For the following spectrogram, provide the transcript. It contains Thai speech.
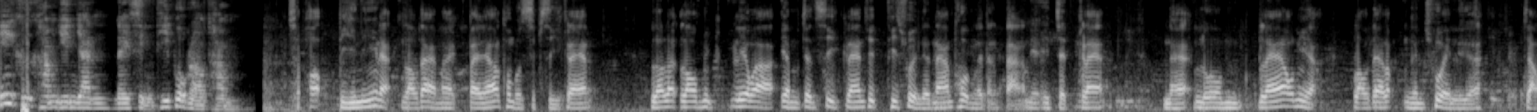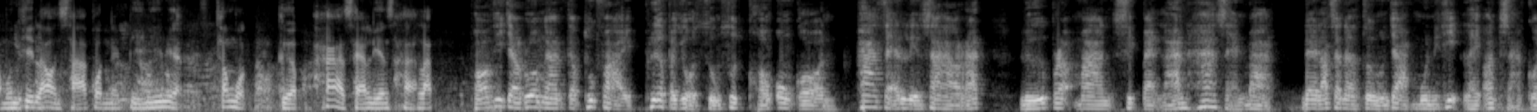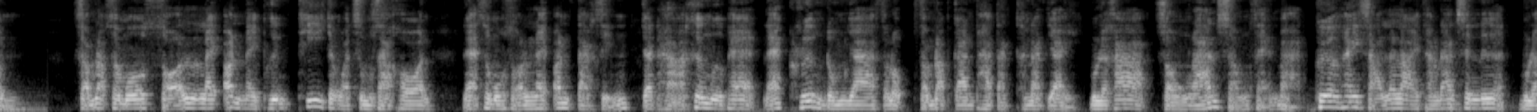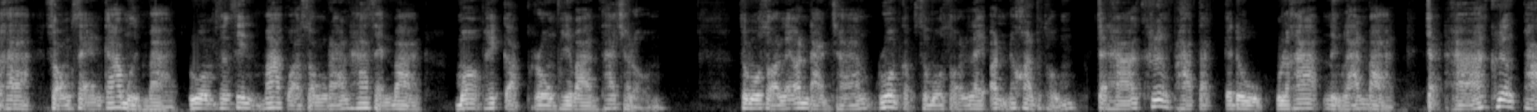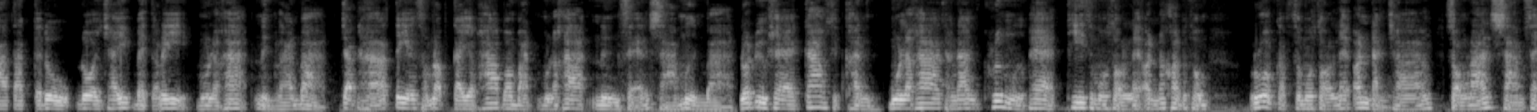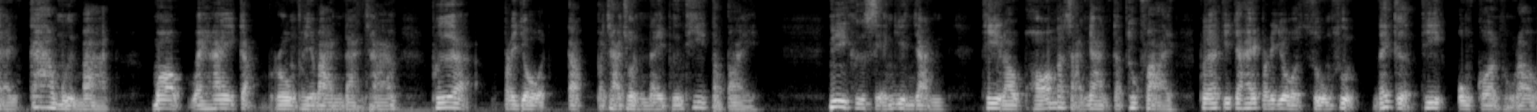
นี่คือคำยืนยันในสิ่งที่พวกเราทำเฉพาะปีนี้เนี่ยเราได้มาไปแล้วทั้งหมด 14 แกรนด์แล้วเรามีเรียกว่า emergency grant ที่ที่ช่วยเหลือน้ำท่วมอะไรต่างๆเนี่ยอีก7แกรนด์นะฮะรวมแล้วเนี่ยเราได้รับเงินช่วยเหลือ จากมูลที่ละอ่อนสากลในปีนี้เนี่ยทั้งหมดเกือบ5แสนเหรียญสหรัฐ พร้อมที่จะร่วมงานกับทุกฝ่ายเพื่อประโยชน์สูงสุดขององค์กร5แสนเหรียญสหรัฐ หรือประมาณ 18 ล้าน5แสนบาท ได้รับสนับสนุนจากมูลนิธิไลออนสากลสำหรับสโมสรไลออนในพื้นที่จังหวัดสมุทรสาคร และสโมสรไลออนตากสินจัดหาเครื่องมือแพทย์และเครื่องดมยาสลบสำหรับการผ่าตัดขนาดใหญ่ มูลค่า2ล้าน2แสนบาท เครื่องให้สารละลายทางด้านเส้นเลือด มูลค่า 290,000 บาท รวมทั้งสิ้นมากกว่า2ล้าน5แสนบาท มอบให้กับโรงพยาบาลท่าฉลอม สโมสรไลออนด่านช้าง ร่วมกับสโมสรไลออนนครปฐมจัดหาเครื่องผ่าตัดกระดูกมูลค่า 1 ล้านบาท จัดหาเครื่องผ่าตัดกระดูกโดยใช้แบตเตอรี่มูลค่า 1 ล้านบาท จัดหาเตียงสำหรับกายภาพบำบัดมูลค่า 1 3 0 0 0 0 บาท รถวิวแชร์ 90 คัน มูลค่าทางด้านเครื่องมือแพทย์ที่สโมสรไลออนนครปฐมร่วมกับสโมสรไลออนด่านช้าง2ล้าน3แสน9หมื่นบาท มอบไว้ให้กับโรงพยาบาลด่านช้าง เพื่อ ประโยชน์กับประชาชนในพื้นที่ต่อไป นี่คือเสียงยืนยันที่เราพร้อมประสานงานกับทุกฝ่าย เพื่อที่จะให้ประโยชน์สูงสุดได้เกิดที่องค์กรของเรา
